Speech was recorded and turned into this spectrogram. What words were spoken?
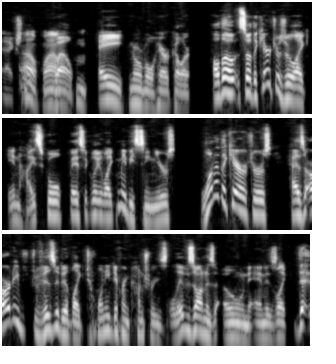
actually. Oh, wow. Well, Hmm. a normal hair color. Although, so the characters are like in high school, basically, like maybe seniors. One of the characters has already visited like 20 different countries, lives on his own, and is like, th-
